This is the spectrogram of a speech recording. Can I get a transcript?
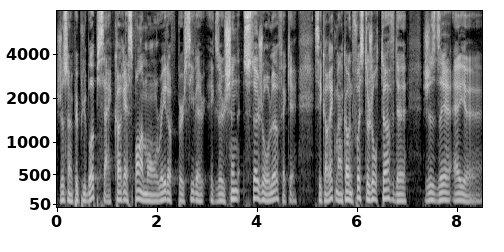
juste un peu plus bas, puis ça correspond à mon rate of perceived exertion ce jour-là. Fait que c'est correct, mais encore une fois, c'est toujours tough de juste dire, hey, euh,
